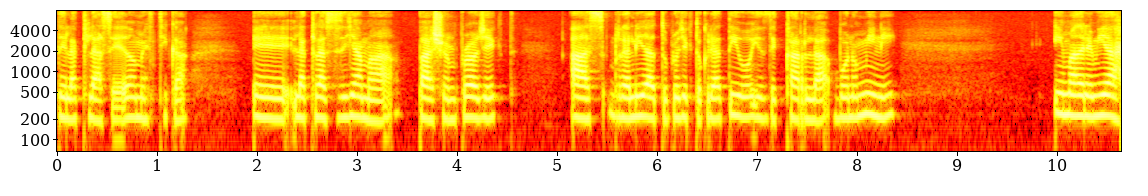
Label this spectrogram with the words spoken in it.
de la clase de doméstica. Eh, la clase se llama Passion Project, haz realidad tu proyecto creativo y es de Carla Bonomini. Y madre mía,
